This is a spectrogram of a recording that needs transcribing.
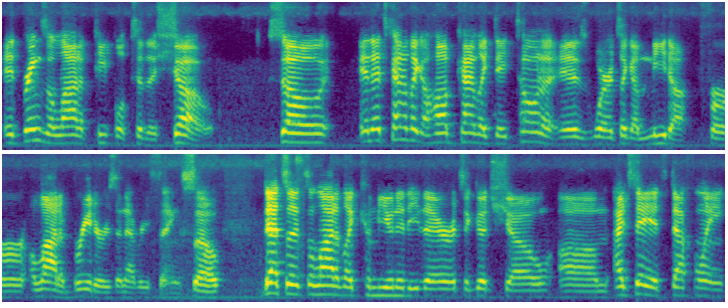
it brings a lot of people to the show. So, and it's kind of like a hub, kind of like Daytona is, where it's like a meetup for a lot of breeders and everything. So, that's a, it's a lot of like community there. It's a good show. Um, I'd say it's definitely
